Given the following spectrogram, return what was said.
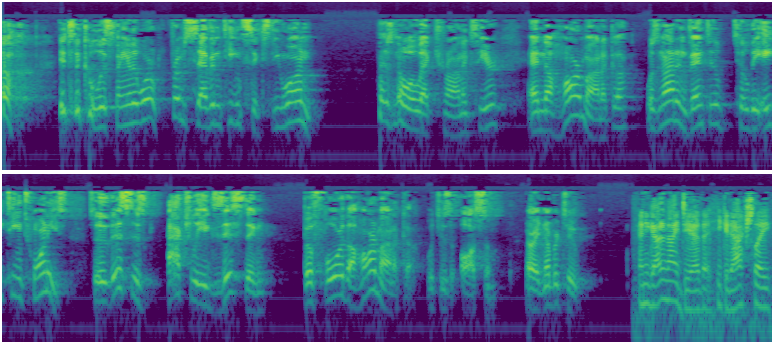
Oh, it's the coolest thing in the world from 1761. There's no electronics here. And the harmonica was not invented till the 1820s. So this is actually existing before the harmonica, which is awesome. All right, number two. And he got an idea that he could actually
